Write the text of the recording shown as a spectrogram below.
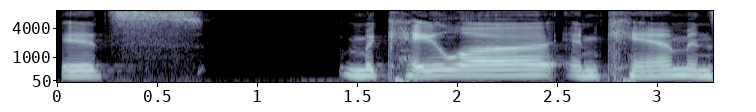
It's Michaela and Kim and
